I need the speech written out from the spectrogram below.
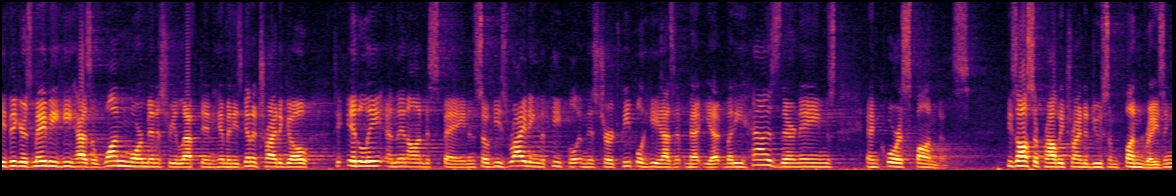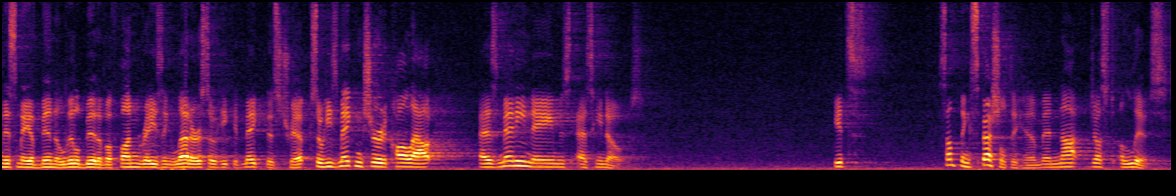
He figures maybe he has a one more ministry left in him, and he's going to try to go to Italy and then on to Spain. And so he's writing the people in this church, people he hasn't met yet, but he has their names and correspondence. He's also probably trying to do some fundraising. This may have been a little bit of a fundraising letter so he could make this trip. So he's making sure to call out as many names as he knows. It's something special to him and not just a list.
